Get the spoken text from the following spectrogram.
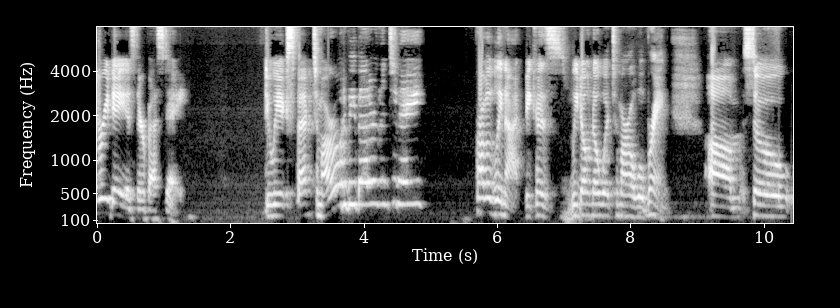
Every day is their best day. Do we expect tomorrow to be better than today? Probably not, because we don't know what tomorrow will bring. Um, so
